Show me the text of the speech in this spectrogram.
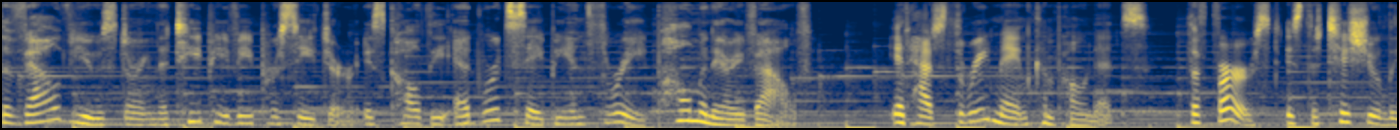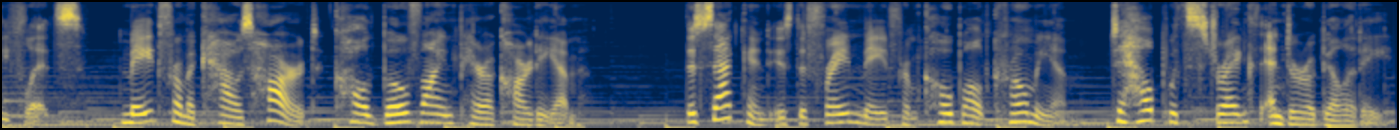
The valve used during the TPV procedure is called the Edwards Sapien 3 pulmonary valve. It has three main components. The first is the tissue leaflets, made from a cow's heart called bovine pericardium. The second is the frame made from cobalt chromium to help with strength and durability.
